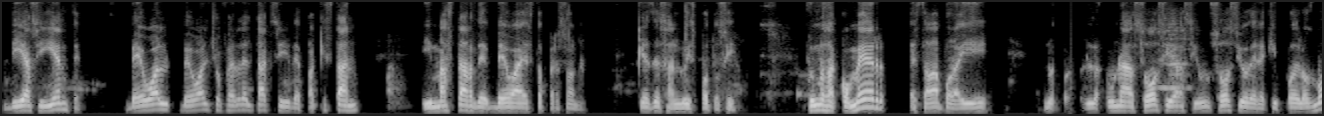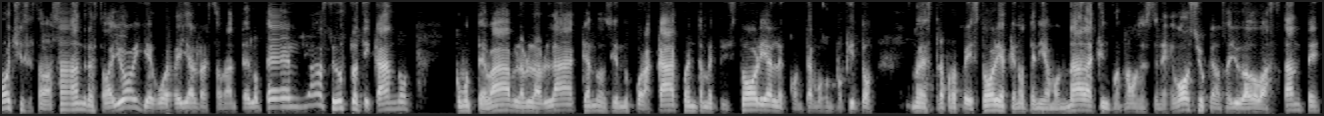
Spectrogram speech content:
Día siguiente veo al, veo al chofer del taxi de Pakistán y más tarde veo a esta persona, que es de San Luis Potosí. Fuimos a comer, estaba por ahí unas socias y un socio del equipo de los mochis, estaba Sandra, estaba yo, y llegó ella al restaurante del hotel, ya estuvimos platicando, cómo te va, bla, bla, bla, qué andas haciendo por acá, cuéntame tu historia, le contamos un poquito nuestra propia historia, que no teníamos nada, que encontramos este negocio, que nos ha ayudado bastante,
